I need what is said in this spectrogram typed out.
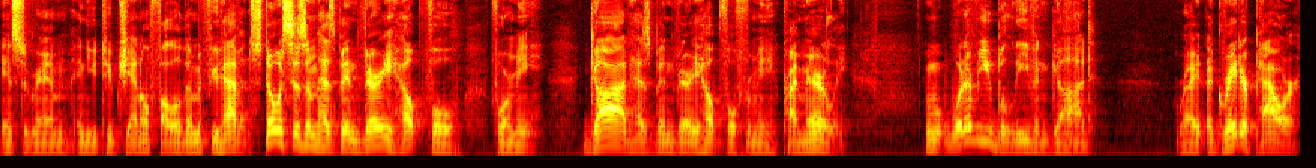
Instagram and YouTube channel. Follow them if you haven't. Stoicism has been very helpful for me. God has been very helpful for me, primarily. Whatever you believe in God, right? A greater power,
